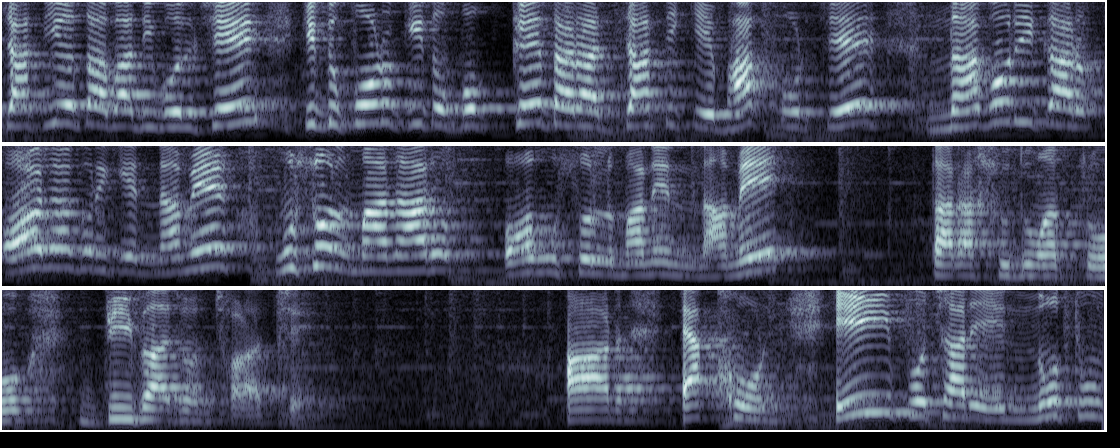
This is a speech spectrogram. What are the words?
জাতীয়তাবাদী বলছে, কিন্তু প্রকৃত পক্ষে তারা জাতিকে ভাগ করছে নাগরিক আর অনাগরিকের নামে, মুসলমান আর অমুসলমানের নামে। তারা শুধুমাত্র বিভাজন ছড়াচ্ছে। আর এখন এই প্রচারে নতুন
